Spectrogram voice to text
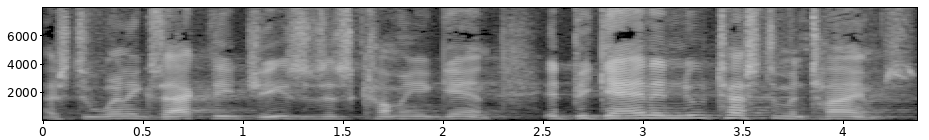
as to when exactly Jesus is coming again. It began in New Testament times.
